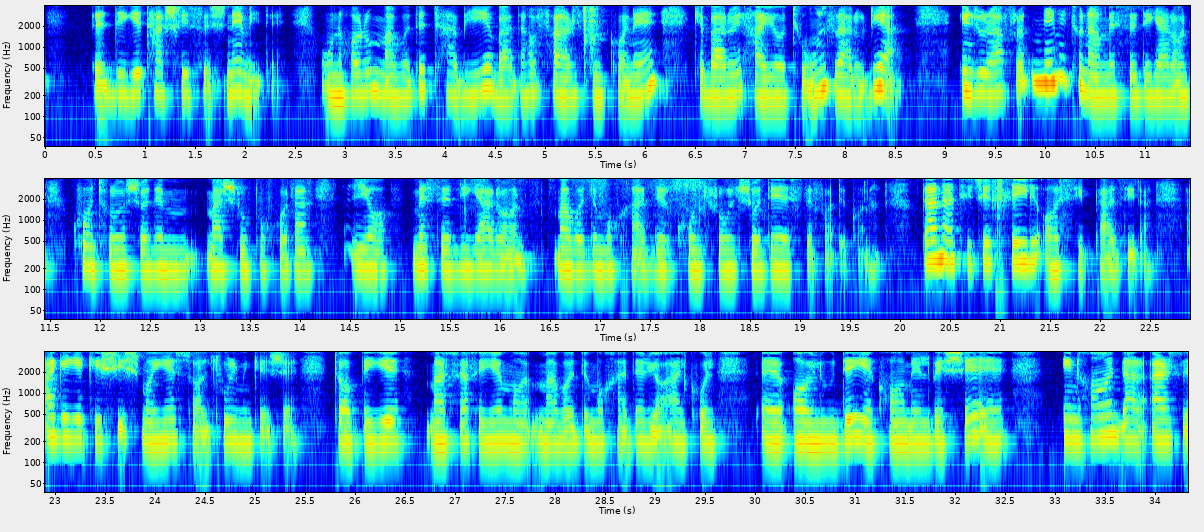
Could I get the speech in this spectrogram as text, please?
دیگه تشخیصش نمیده اونها رو مواد طبیعی بدن فرض می‌کنه که برای حیات اون ضروری هم. اینجور افراد نمی‌تونن مثل دیگران کنترل شده مشروب بخورن یا مثل دیگران مواد مخدر کنترل شده استفاده کنن. در نتیجه خیلی آسیب پذیرن. اگه یکی شیش ماه یه سال طول می‌کشه تا به یه مصرف یه مواد مخدر یا الکل آلوده کامل بشه اینها در عرض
